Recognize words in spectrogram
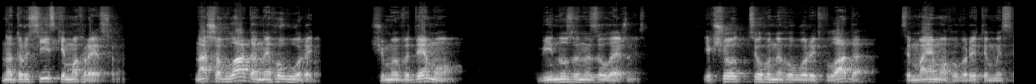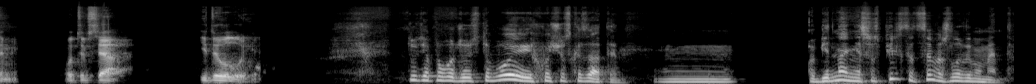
над російським агресором. Наша влада не говорить, що ми ведемо війну за незалежність. Якщо цього не говорить влада, це маємо говорити ми самі. От і вся ідеологія. Тут я погоджуюсь з тобою і хочу сказати: об'єднання суспільства це важливий момент.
